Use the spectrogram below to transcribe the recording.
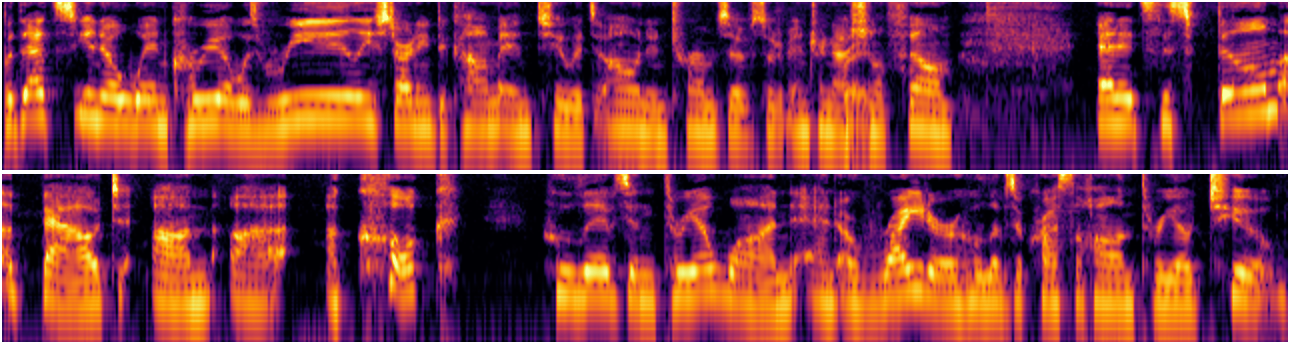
But that's you know when Korea was really starting to come into its own in terms of sort of international Right. film, and it's this film about um, uh, a cook who lives in 301 and a writer who lives across the hall in 302.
